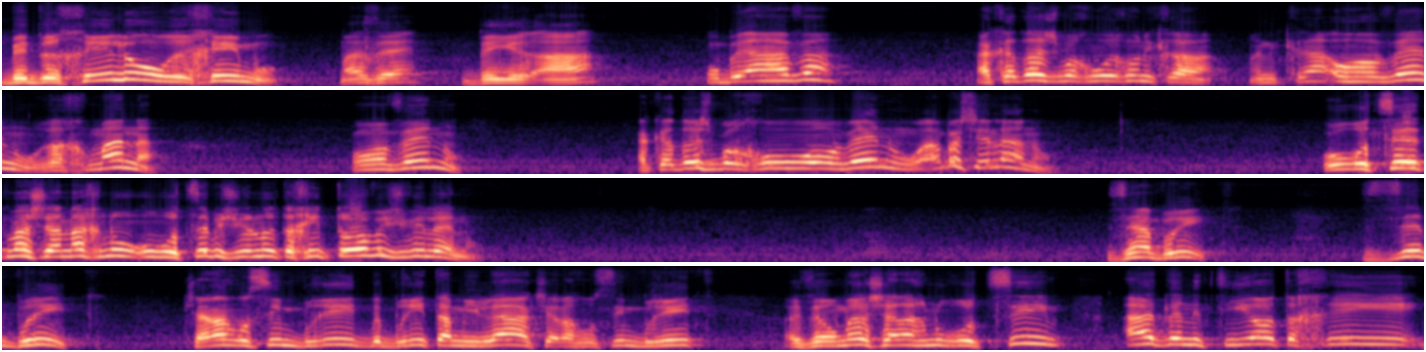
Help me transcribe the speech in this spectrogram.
בדחילו ורחימו. מה זה? ביראה ובאהבה. הקדוש ברוך הוא, איך הוא נקרא? הוא נקרא אוהבינו, רחמנה. אוהבינו. הקדוש ברוך הוא אוהבינו, הוא אבא שלנו. הוא רוצה את מה שאנחנו, הוא רוצה בשבילנו את הכי טוב בשבילנו. זה הברית. זה ברית. כשאנחנו עושים ברית, בברית המילה, כשאנחנו עושים ברית, זה אומר שאנחנו רוצים עד לנטיות הכי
